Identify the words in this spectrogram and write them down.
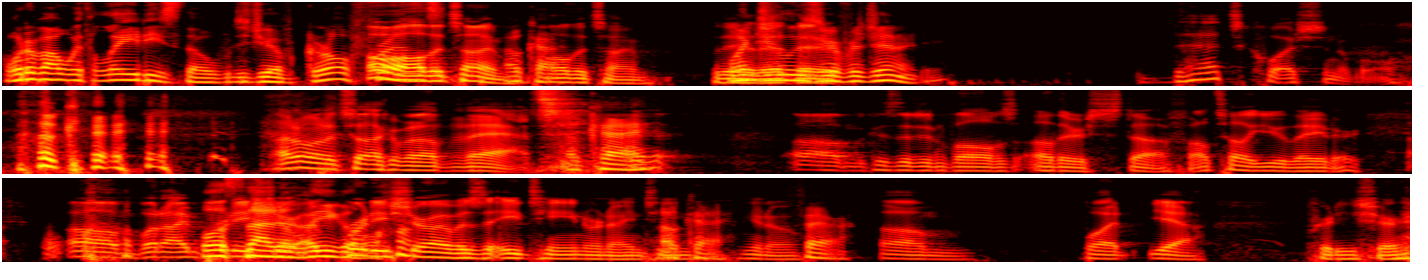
What about with ladies though? Did you have oh girlfriends? all the time, Okay. all the time. When did you lose your virginity? That's questionable. Okay. I don't want to talk about that. Okay. um, because it involves other stuff. I'll tell you later. Um, but I'm Well, it's pretty not sure. illegal. I'm pretty sure I was 18 or 19. Okay. you know. Fair. Um, but yeah, pretty sure.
